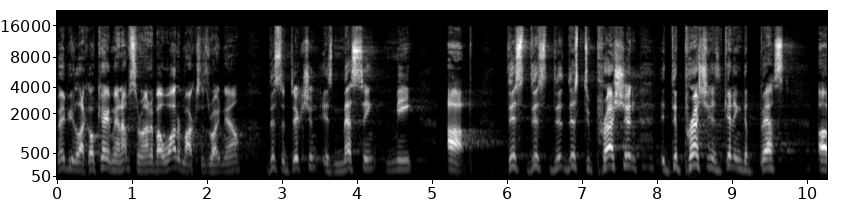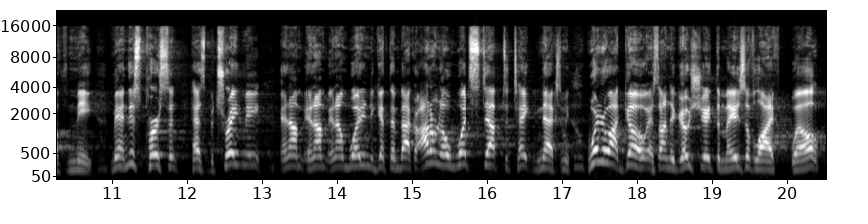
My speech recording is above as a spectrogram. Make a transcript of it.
Maybe you're like, okay, man, I'm surrounded by watermarks right now. This addiction is messing me up this, this, this depression, depression is getting the best of me. Man, this person has betrayed me and I'm, and I'm, and I'm waiting to get them back. Or I don't know what step to take next. I mean, where do I go as I negotiate the maze of life? Well,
